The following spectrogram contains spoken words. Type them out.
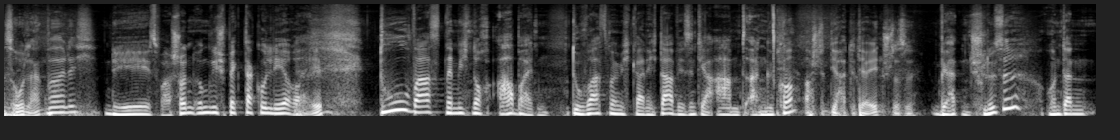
So langweilig? Nee, es war schon irgendwie spektakulärer. Ja, du warst nämlich noch arbeiten. Du warst nämlich gar nicht da. Wir sind ja abends angekommen. Ach stimmt, ihr hattet ja eh einen Schlüssel. Wir hatten Schlüssel und dann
